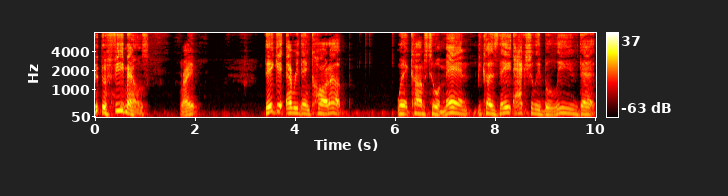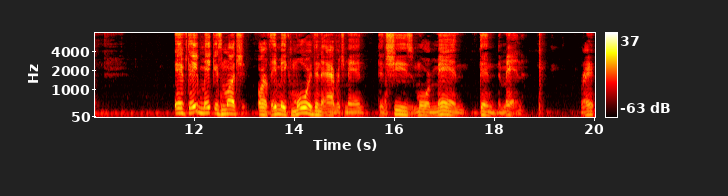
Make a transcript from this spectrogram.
the females, right? They get everything caught up when it comes to a man because they actually believe that if they make as much or if they make more than the average man, then she's more man than the man. Right?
